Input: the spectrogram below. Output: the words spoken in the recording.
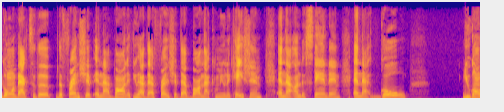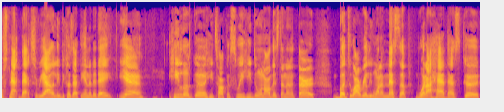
going back to the the friendship and that bond if you have that friendship that bond that communication and that understanding and that goal you gonna snap back to reality because at the end of the day, yeah, he look good, he talking sweet, he doing all this and then a third. But do I really want to mess up what I have that's good,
